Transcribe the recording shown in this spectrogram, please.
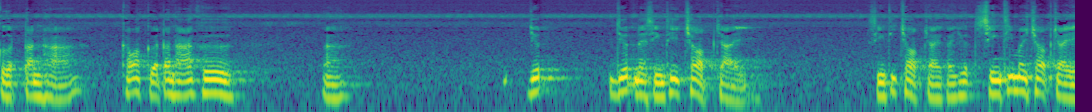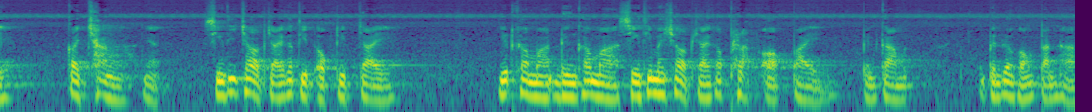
เกิดตัณหาคำว่าเกิดตัณหาคืออยึดยึดในสิ่งที่ชอบใจ สิ่งที่ชอบใจก็ยึด สิ่งที่ไม่ชอบใจก็ชังเนี่ยสิ่งที่ชอบใจก็ติดอกติดใจ ยึดเข้ามาดึงเข้ามา สิ่งที่ไม่ชอบใจก็ผลักออกไปเป็นกรรม เป็นเรื่องของตัณหา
